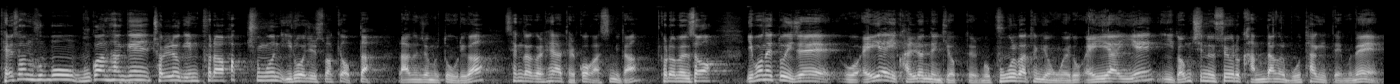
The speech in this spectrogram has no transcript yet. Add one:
대선 후보 무관하게 전력 인프라 확충은 이루어질 수밖에 없다라는 점을 또 우리가 생각을 해야 될 것 같습니다. 그러면서 이번에 또 이제 뭐 AI 관련된 기업들, 뭐 구글 같은 경우에도 AI의 이 넘치는 수요를 감당을 못하기 때문에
